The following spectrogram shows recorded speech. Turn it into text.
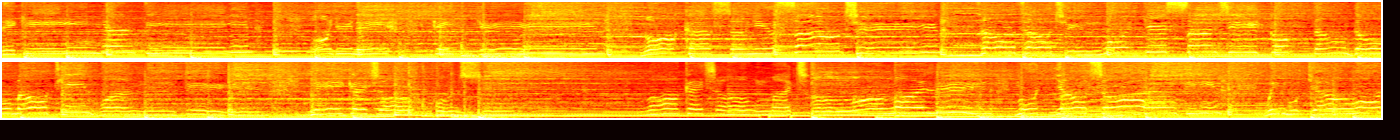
未见恩典。我与你极远，我却尚要生存，偷偷存活于山间。继续埋藏我爱恋，没有终点，永没有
